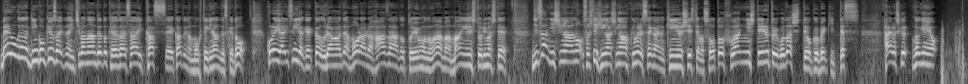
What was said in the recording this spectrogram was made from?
米国での銀行救済というのは一番の安定と経済再活性化というのは目的なんですけど、これやりすぎた結果、裏側ではモラルハザードというものが、まあ、蔓延しておりまして、実は西側の、そして東側を含める世界の金融システムを相当不安にしているということは知っておくべきです。はい、よろしく。ごきげんよう。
